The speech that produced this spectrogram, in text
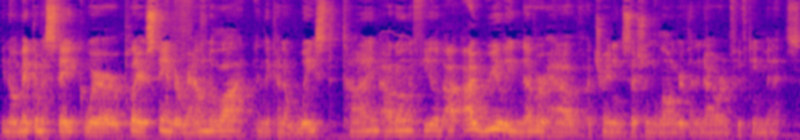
you know, make a mistake where players stand around a lot and they kind of waste time out on a field. I, I really never have a training session longer than an hour and 15 minutes.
